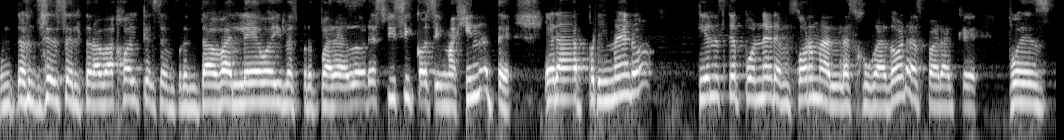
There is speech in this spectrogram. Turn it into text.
Entonces el trabajo al que se enfrentaba Leo y los preparadores físicos, imagínate, era primero tienes que poner en forma a las jugadoras para que pues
